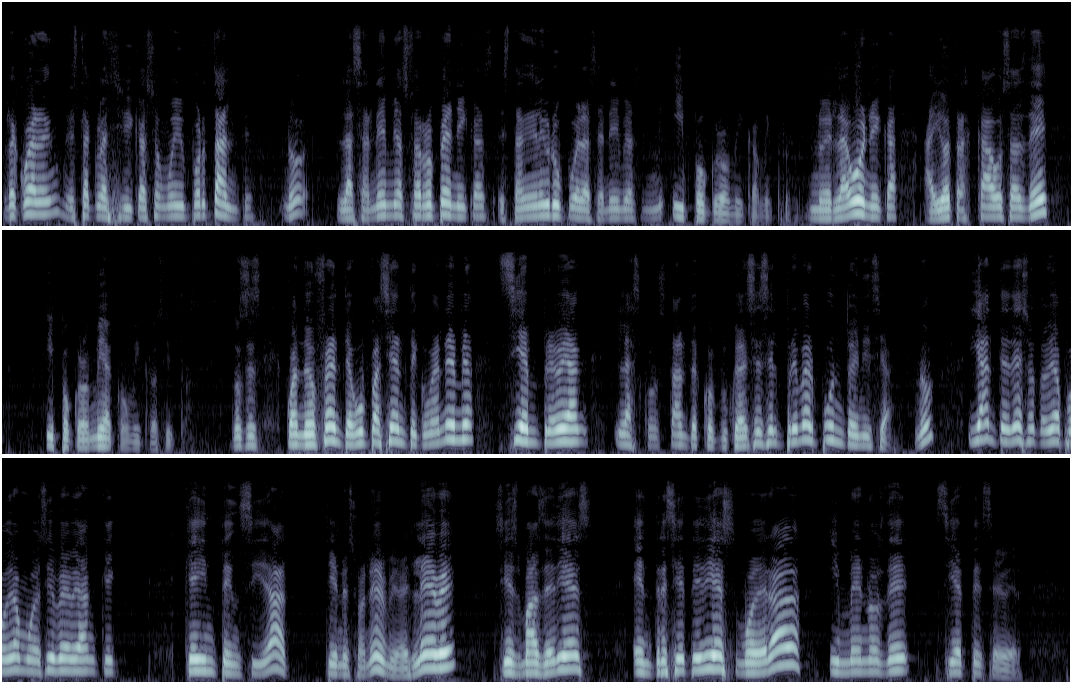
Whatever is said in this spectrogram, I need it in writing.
Recuerden esta clasificación muy importante, ¿no? las anemias ferropénicas están en el grupo de las anemias hipocrómicas microcitos. No es la única, hay otras causas de hipocromía con microcitos. Entonces, cuando enfrenten a un paciente con anemia, siempre vean las constantes corpusculares. Ese es el primer punto inicial, ¿no? Y antes de eso todavía podríamos decir, vean qué, qué intensidad tiene su anemia. Es leve, si es más de 10, entre 7 y 10 moderada y menos de 7 severa.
